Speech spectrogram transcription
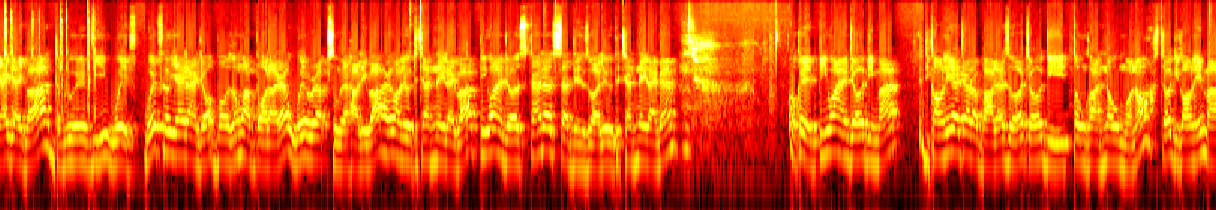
ရိုက်လိုက်ပါ wave wave wave လို့ရိုက်လိုက်ရင်ကျွန်တော်အပေါ်ဆုံးမှာပေါ်လာတဲ့ wave wrap ဆိုတဲ့ဟာလေးပါအဲကောင်လေးကိုတစ်ချက်နှိပ်လိုက်ပါပြီးသွားရင်ကျွန်တော် standard setting ဆိုတာလေးကိုတစ်ချက်နှိပ်လိုက်မယ်โอเคပြီးသွားရင်ကျွန်တော်ဒီမှာ ဒီကောင်လေးကကြတော့ဗာလဲဆိုတော့ကျွန်တော်ဒီ3ခါနှုံးပေါ့နော်ကျွန်တော်ဒီကောင်လေးမှာ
